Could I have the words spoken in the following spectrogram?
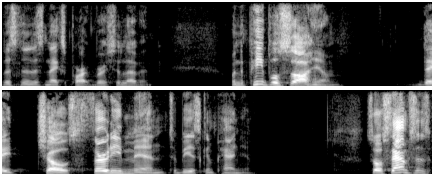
Listen to this next part, verse 11. When the people saw him, they chose 30 men to be his companion. So Samson's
